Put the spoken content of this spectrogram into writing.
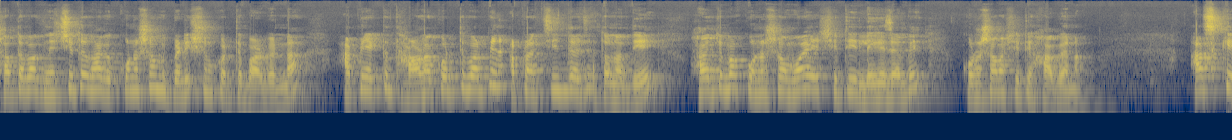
শতভাগ নিশ্চিতভাবে কোনো সময় প্রেডিকশন করতে পারবেন না। আপনি একটা ধারণা করতে পারবেন, আপনার চিন্তা চেতনা দিয়ে হয়তো বা কোনো সময় সেটি লেগে যাবে, কোনো সময় সেটি হবে না। আজকে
